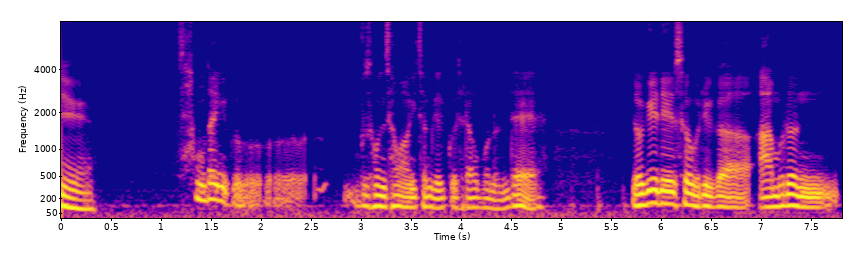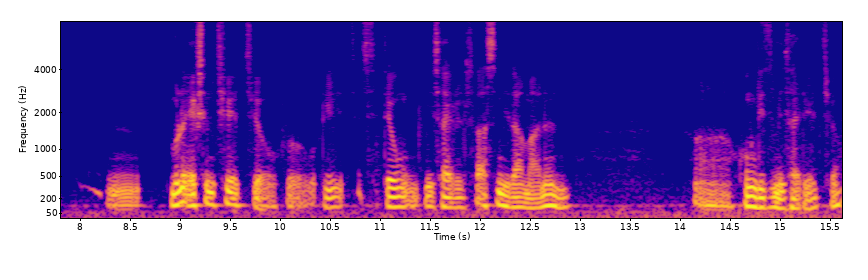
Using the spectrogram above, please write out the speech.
예. 상당히 그 무서운 상황이 전개될 것이라고 보는데 여기에 대해서 우리가 아무런 음 물론 액션 취했죠. 그 우리 대웅 미사일을 쐈습니다마는 어, 공리지 미사일이었죠.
